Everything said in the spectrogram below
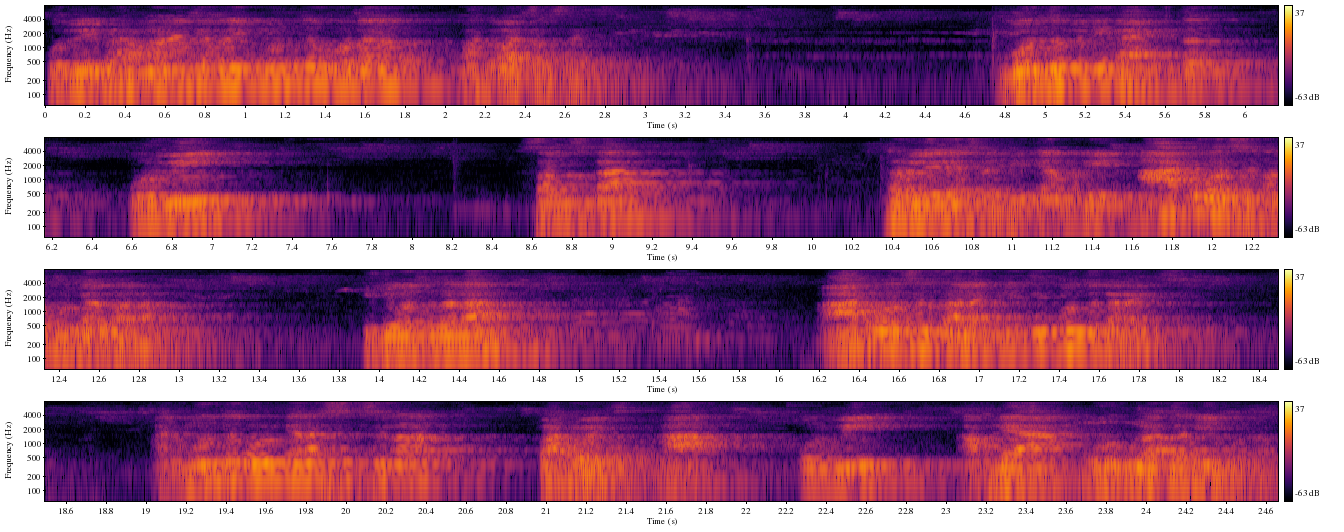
पूर्वी ब्राह्मणांच्या मध्ये मुंज होणं महत्वाचं असायचं. मुंज म्हणजे काय? तर पूर्वी संस्कार ठरलेले असायचे त्यामध्ये आठ वर्षाचा मुलगा झाला. किती वर्ष झाला? आठ वर्ष झाला की ती बंद करायची. आणि बंद करून त्याला शिक्षणाला पाठवायचं. हा पूर्वी आपल्या गुरुकुलाचा नियम होता.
